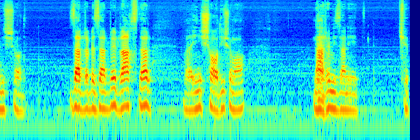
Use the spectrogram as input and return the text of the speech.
نمیشه شادی. ذره به ذره رقص در و این شادی شما نهره می‌زنید که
